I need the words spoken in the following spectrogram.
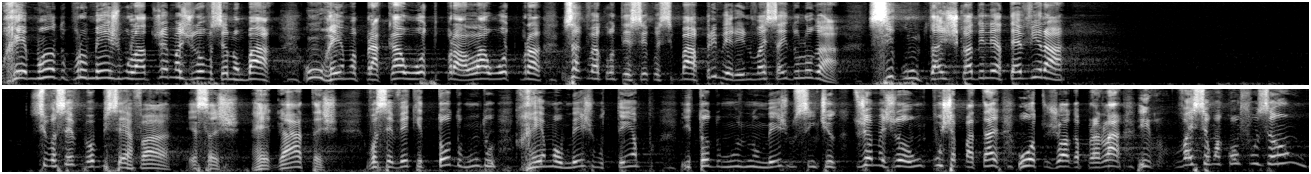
remando para o mesmo lado. Já imaginou você num barco? Um rema para cá, o outro para lá, o outro para. Sabe o que vai acontecer com esse barco? Primeiro, ele não vai sair do lugar. Segundo, está escada, ele até virar. Se você observar essas regatas, você vê que todo mundo rema ao mesmo tempo e todo mundo no mesmo sentido. Tu já imaginou? Um puxa para trás, o outro joga para lá, e vai ser uma confusão.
